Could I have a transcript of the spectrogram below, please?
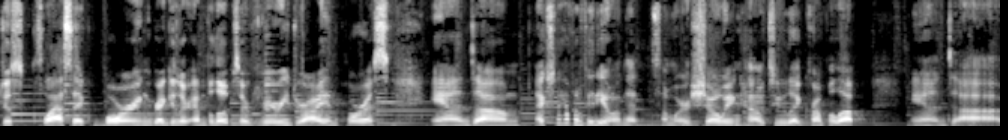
just classic, boring, regular envelopes are very dry and porous. And um, I actually have a video on that somewhere showing how to like crumple up and uh,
